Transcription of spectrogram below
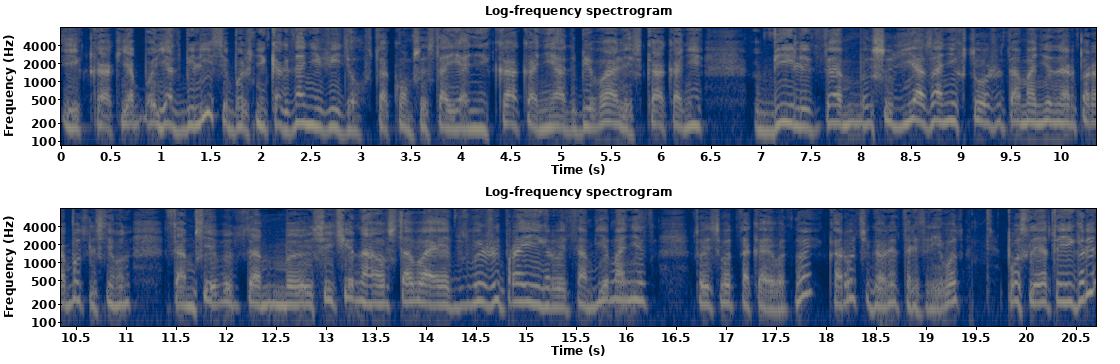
И как я, я Тбилиси больше никогда не видел в таком состоянии, как они отбивались, как они били, там судья за них тоже, там они, наверное, поработали с ним, там, там э, Сечина вставает, вы же проигрываете, там Еманит, то есть вот такая вот, ну, и, короче говоря, 3-3. Вот после этой игры,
